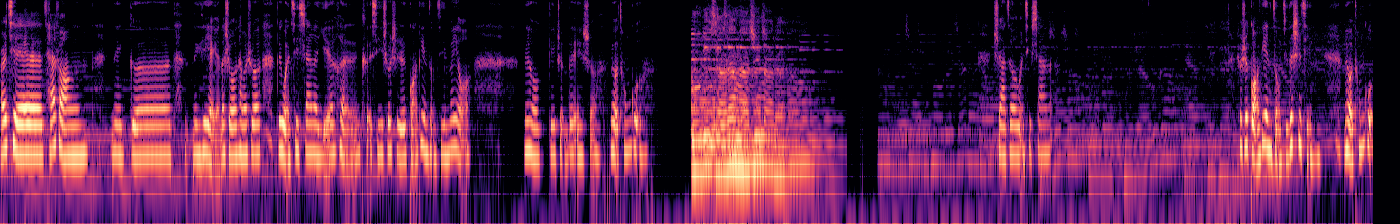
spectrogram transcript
而且采访那个他那些演员的时候他们说对吻戏删了也很可惜说是广电总局没有没有给准备说没有通过。是啊最后吻戏删了。说是广电总局的事情没有通过。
